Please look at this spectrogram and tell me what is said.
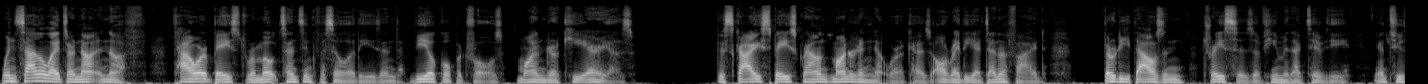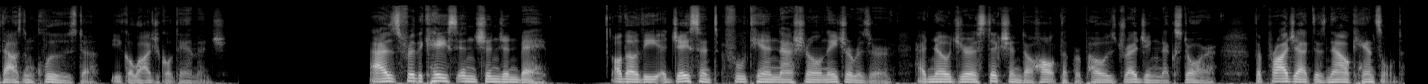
When satellites are not enough, tower based remote sensing facilities and vehicle patrols monitor key areas. The Sky Space Ground Monitoring Network has already identified 30,000 traces of human activity and 2,000 clues to ecological damage. As for the case in Shenzhen Bay, although the adjacent Futian National Nature Reserve had no jurisdiction to halt the proposed dredging next door, the project is now cancelled,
